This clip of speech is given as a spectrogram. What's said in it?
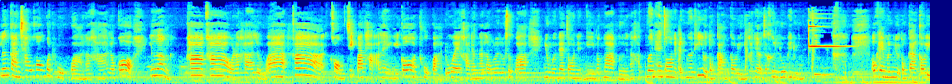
เรื่องการเช่าห้องก็ถูกกว่านะคะ แล้วก็เรื่อง ค่าข้าวนะคะ หรือว่าค่าของจิปาถะอะไรอย่างนี้ก็ถูกกว่าด้วยค่ะ ดังนั้นเราเลยรู้สึกว่าอยู่เมืองแดจอนเนี่ยดีมากๆเลยนะคะ เมืองแทจอนเนี่ยเป็นเมืองที่อยู่ตรงกลางเกาหลีนะคะเดี๋ยวเราจะขึ้นรูปให้ดูปิ๊งโอเค มันอยู่ตรงกลางเกาหลี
